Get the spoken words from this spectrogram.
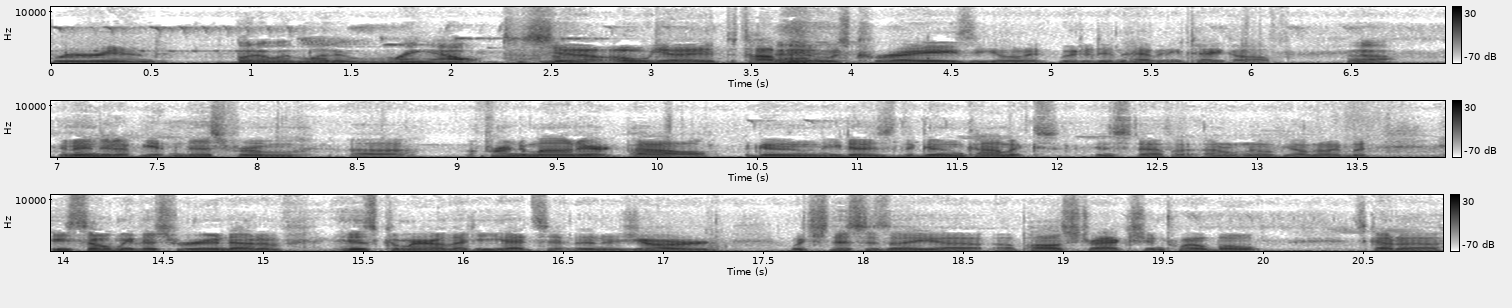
rear end. But it would let it ring out to some. Yeah, oh yeah, the top end was crazy on it, but it didn't have any takeoff. Yeah. And I ended up getting this from uh, a friend of mine, Eric Powell, the Goon. He does the Goon comics and stuff. I don't know if y'all know him, but he sold me this rear end out of his Camaro that he had sitting in his yard, which this is a, uh, a Positraction 12 bolt. It's got a,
